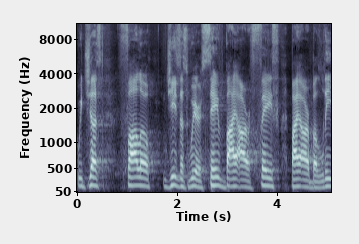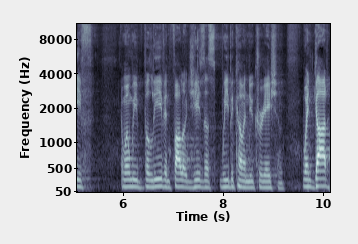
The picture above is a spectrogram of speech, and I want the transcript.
We just follow Jesus. We are saved by our faith, by our belief. And when we believe and follow Jesus, we become a new creation. When God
